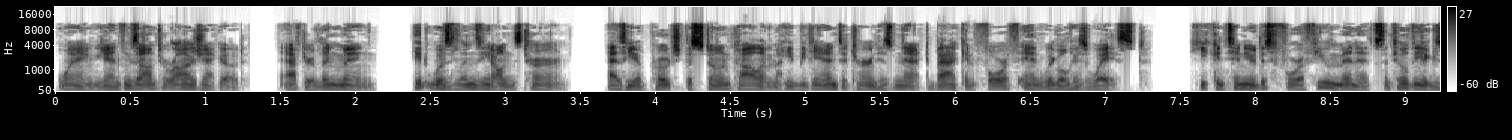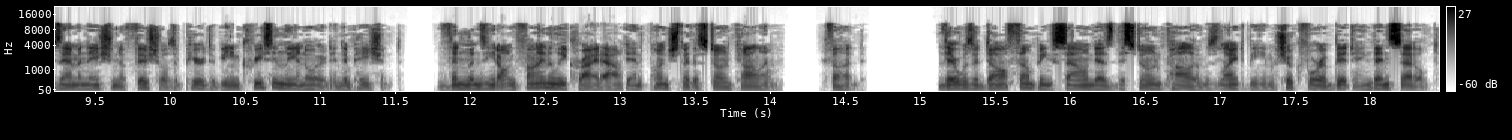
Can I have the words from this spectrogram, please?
Wang Yan's entourage echoed. After Lin Ming, it was Lin Xiang's turn. As he approached the stone column he began to turn his neck back and forth and wiggle his waist. He continued this for a few minutes until the examination officials appeared to be increasingly annoyed and impatient. Then Lin Xiang finally cried out and punched at the stone column. Thud. There was a dull thumping sound as the stone column's light beam shook for a bit and then settled.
